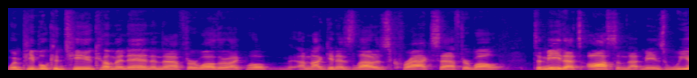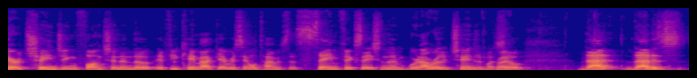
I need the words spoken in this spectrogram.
when people continue coming in, and then after a while they're like, "Well, I'm not getting as loud as cracks after." Well, to me, that's awesome. That means we are changing function, and the, if you came back every single time it's the same fixation, then we're not really changing much. Right. So that that is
